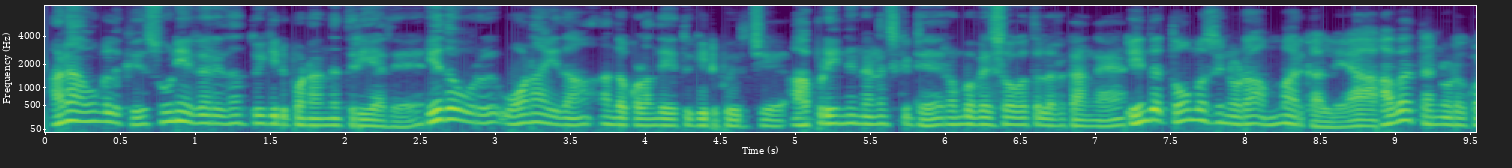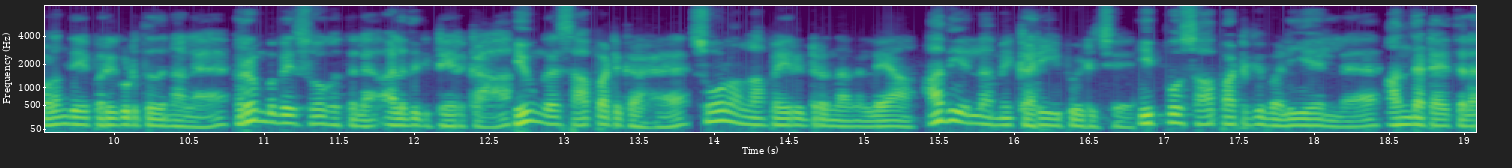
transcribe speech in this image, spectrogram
ஆனா அவங்களுக்கு சூனியகாரி தான் தூக்கிட்டு போனான்னு தெரியாது. ஏதோ ஒரு ஓனாய் தான் அந்த குழந்தைய தூக்கிட்டு போயிருச்சு அப்படின்னு நினைச்சுக்கிட்டு ரொம்பவே சோகத்துல இருக்காங்க. இந்த தோமஸினோட அம்மா இருக்கா இல்லையா? அவ தன்னோட குழந்தைய பறி கொடுத்ததுனால ரொம்பவே சோகத்துல அழுதுகிட்டே இருக்கா. இவங்க சாப்பாட்டுக்காக சோளம் எல்லாம் பயிரிட்டு இருந்தாங்க இல்லையா? அது எல்லாமே கருகி போயிடுச்சு. இப்போ சாப்பாட்டுக்கு வழியே இல்ல. அந்த டயத்துல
